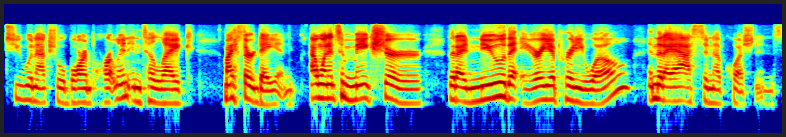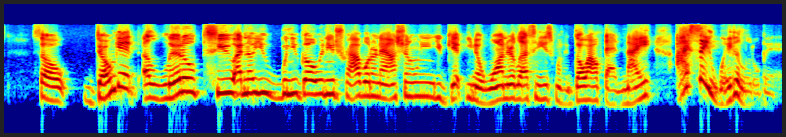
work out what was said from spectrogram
to an actual bar in Portland until like my third day in. I wanted to make sure that I knew the area pretty well and that I asked enough questions. So don't get a little too I know you when you go and you travel internationally, you get, you know, wanderlust and you just want to go out that night. I say wait a little bit.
